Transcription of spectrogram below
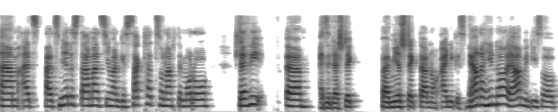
ähm, als, als mir das damals jemand gesagt hat, so nach dem Motto, Steffi, äh, also da steckt, bei mir steckt da noch einiges mehr dahinter, ja, mit dieser,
